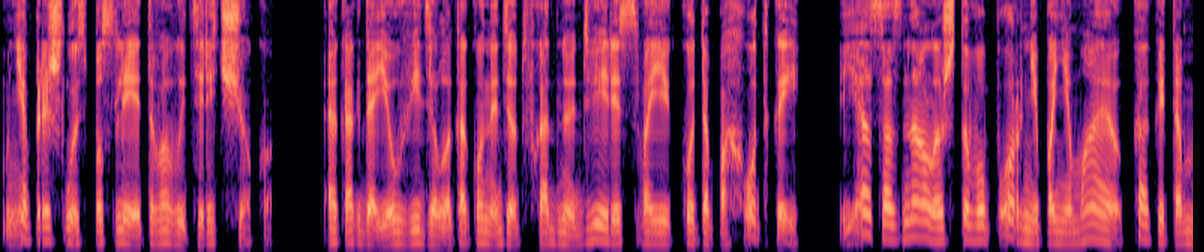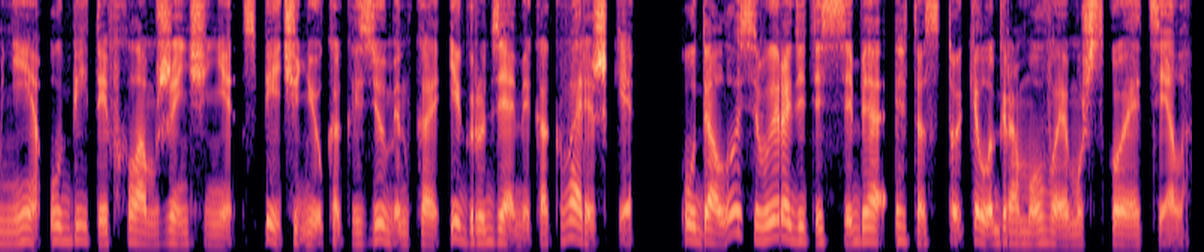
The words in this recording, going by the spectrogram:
Мне пришлось после этого вытереть щеку. А когда я увидела, как он идет в входной двери своей котопоходкой, я осознала, что в упор не понимаю, как это мне, убитой в хлам женщине с печенью, как изюминка, и грудями, как варежки, удалось выродить из себя это 100-килограммовое мужское тело.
